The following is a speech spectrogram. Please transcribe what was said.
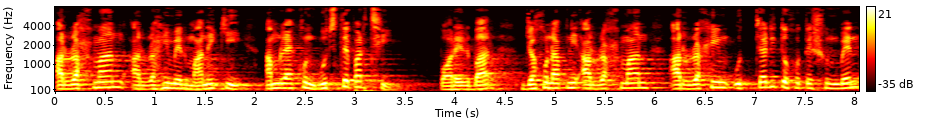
আর রহমান আর রাহিমের মানে কি আমরা এখন বুঝতে পারছি? পরের বার যখন আপনি আর রহমান আর রহিম উচ্চারিত হতে শুনবেন,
